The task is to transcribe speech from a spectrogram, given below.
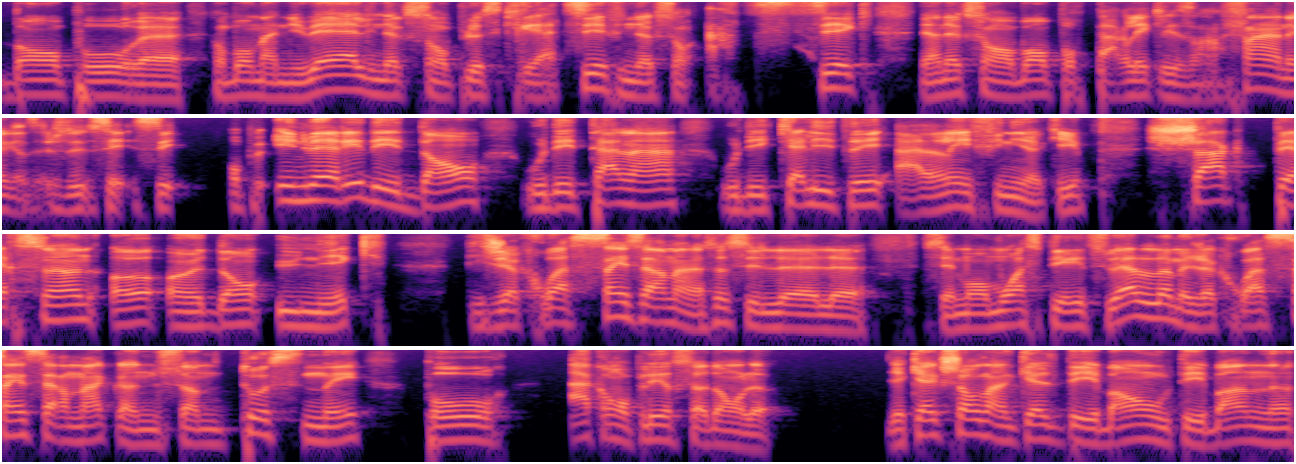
bons pour euh, sont bons manuels, il y en a qui sont plus créatifs, il y en a qui sont artistiques, il y en a qui sont bons pour parler avec les enfants. C'est, c'est, on peut énumérer des dons ou des talents ou des qualités à l'infini, OK? Chaque personne a un don unique. Puis je crois sincèrement, ça c'est le, le c'est mon moi spirituel, là, mais je crois sincèrement que nous sommes tous nés pour accomplir ce don-là. Il y a quelque chose dans lequel tu es bon ou tu es bonne,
